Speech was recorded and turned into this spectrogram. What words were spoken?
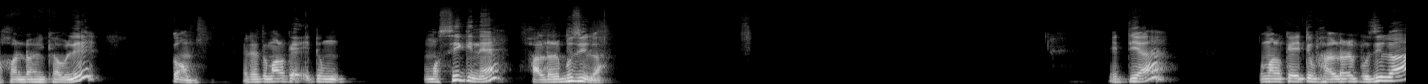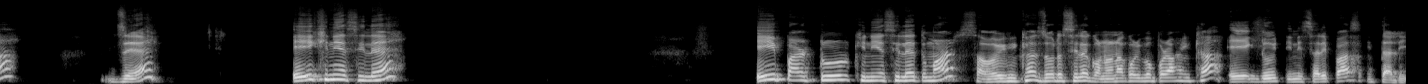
অখণ্ড সংখ্যা বুলি ক'ম। এতিয়া তোমালোকে এইটো মচি কিনে ভালদৰে বুজি লোৱা। এতিয়া তোমালোকে এইটো ভালদৰে বুজি লোৱা যে এইখিনি আছিলে এই পাৰ্টটোৰ খিনি আছিলে তোমাৰ স্বাভাৱিক সংখ্যা, য'ত আছিলে গণনা কৰিব পৰা সংখ্যা, এক, দুই, তিনি, চাৰি, পাঁচ, ইত্যাদি।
